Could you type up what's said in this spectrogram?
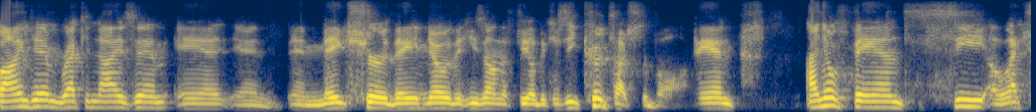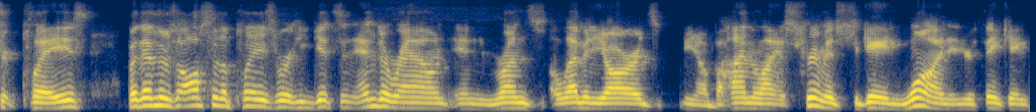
find him, recognize him, and and and make sure they know that he's on the field because he could touch the ball. And I know fans see electric plays, but then there's also the plays where he gets an end around and runs 11 yards, you know, behind the line of scrimmage to gain one, and you're thinking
